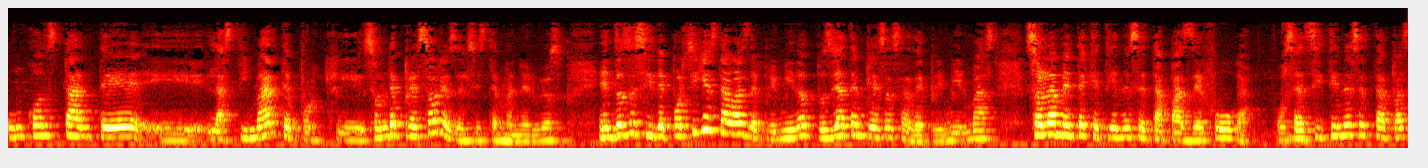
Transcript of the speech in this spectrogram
un constante eh, lastimarte porque son depresores del sistema nervioso. Entonces, si de por sí ya estabas deprimido, pues ya te empiezas a deprimir más. Solamente que tienes etapas de fuga. O sea, si tienes etapas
